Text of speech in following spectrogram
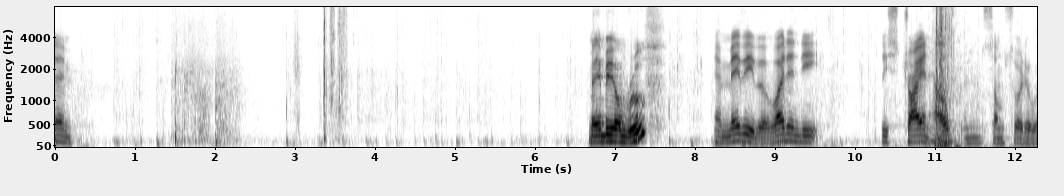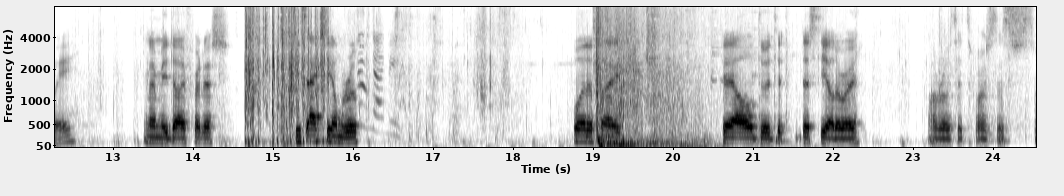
Same. Maybe on roof? Yeah, maybe, but why didn't he at least try and help in some sort of way? Let me die for this. He's actually on the roof. Shooting at me. What if I... Yeah, I'll do it this the other way. I'll rotate towards this.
